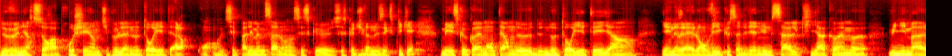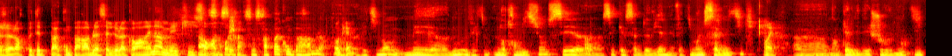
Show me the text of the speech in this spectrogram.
de venir se rapprocher un petit peu de la notoriété. Alors, c'est pas les mêmes salles, hein, c'est ce que c'est ce que tu viens de nous expliquer. Mais est-ce que quand même en termes de notoriété, il y a un, il y a une réelle envie que ça devienne une salle qui a quand même euh, une image, alors peut-être pas comparable à celle de l'Accor Arena, mais qui s'en rapprochera. Ce ne sera pas comparable, euh, effectivement, mais euh, nous, effectivement, notre ambition, c'est c'est que ça devienne effectivement une salle mythique, ouais. dans laquelle il y a des shows mythiques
